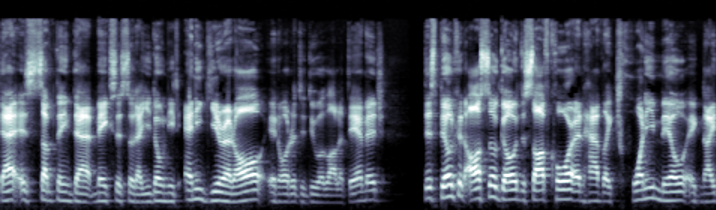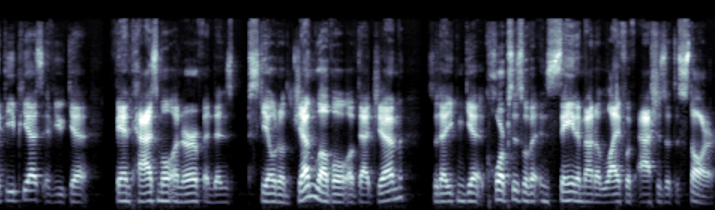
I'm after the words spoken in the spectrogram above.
that is something that makes it so that you don't need any gear at all in order to do a lot of damage. This build could also go into soft core and have like 20 mil ignite DPS if you get Phantasmal Unearth and then scale the gem level of that gem so that you can get corpses with an insane amount of life with Ashes of the Star.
